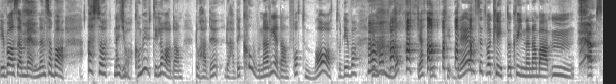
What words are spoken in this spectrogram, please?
Det är bara så männen som bara, Alltså, när jag kom ut i ladan, då hade, då hade korna redan fått mat och det var, det var mockat och gräset var klippt och kvinnorna bara mm, abs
